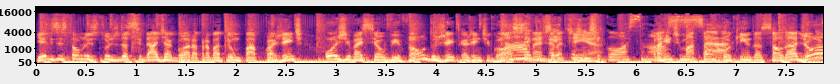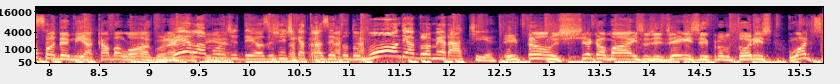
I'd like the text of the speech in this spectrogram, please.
E eles estão no estúdio da cidade agora pra bater um papo com a gente. Hoje vai ser o vivão do jeito que a gente gosta, Ai, né, do jeito que a gente gosta, Pra gente nossa. matar um pouquinho da saudade. Ô, pandemia, acaba logo, né? Pelo Renatinha? amor de Deus, a gente quer trazer todo mundo e aglomerar aqui. Então, chega mais os DJs e produtores. What's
